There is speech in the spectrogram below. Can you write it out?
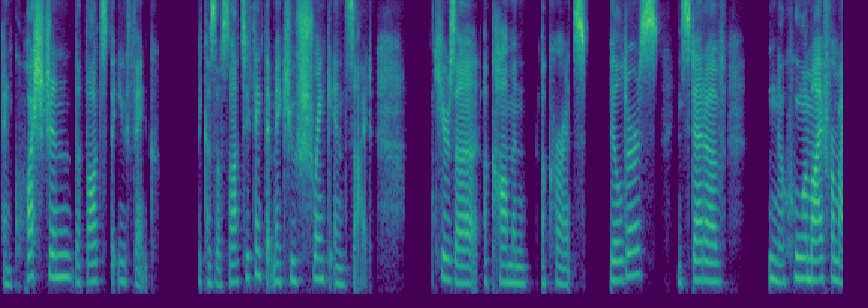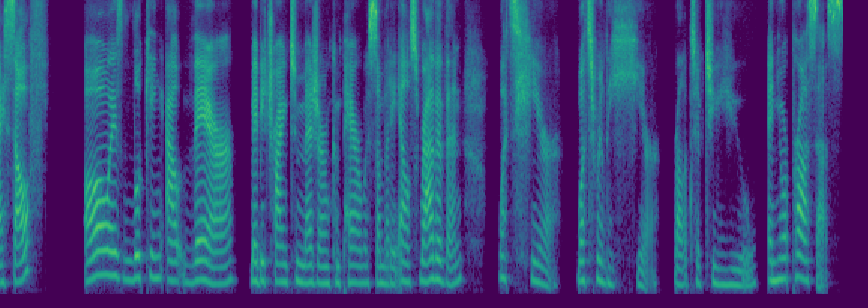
and question the thoughts that you think, because those thoughts you think that makes you shrink inside. Here's a, a common occurrence. Builders, instead of, you know, who am I for myself? Always looking out there maybe trying to measure and compare with somebody else rather than what's here, what's really here relative to you and your process.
